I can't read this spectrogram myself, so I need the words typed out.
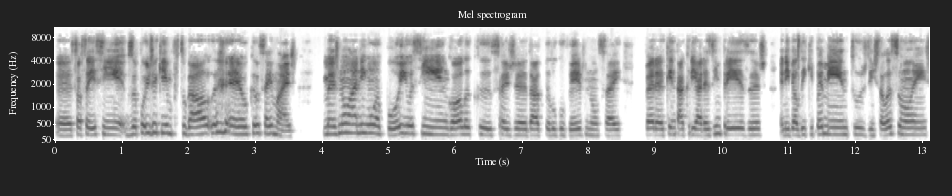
Uh, só sei assim, dos apoios aqui em Portugal é o que eu sei mais. Mas não há nenhum apoio assim em Angola que seja dado pelo governo, não sei, para quem está a criar as empresas, a nível de equipamentos, de instalações.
